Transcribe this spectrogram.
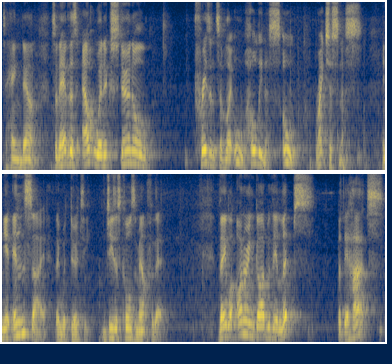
to hang down. So they have this outward, external presence of like, oh, holiness, oh, righteousness. And yet inside, they were dirty. Jesus calls them out for that. They were honoring God with their lips, but their hearts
